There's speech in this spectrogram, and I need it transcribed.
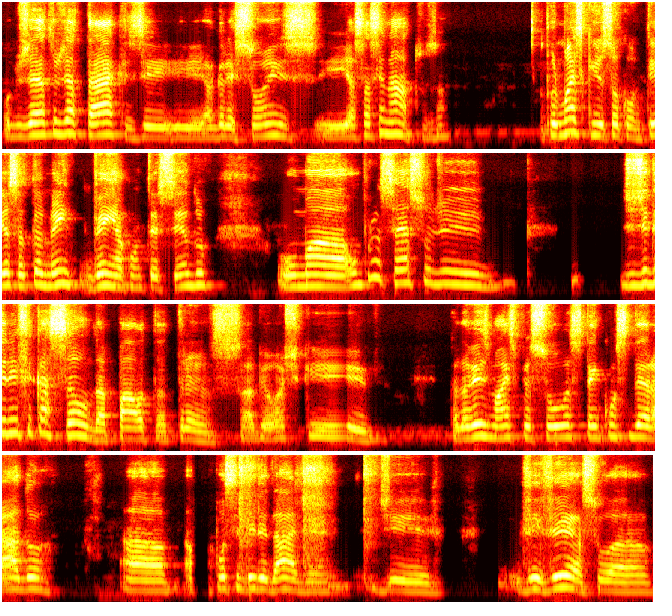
objeto de ataques e, e agressões e assassinatos. Né? Por mais que isso aconteça, também vem acontecendo uma, um processo de, de dignificação da pauta trans, sabe? Eu acho que cada vez mais pessoas têm considerado a, a possibilidade de viver a sua,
